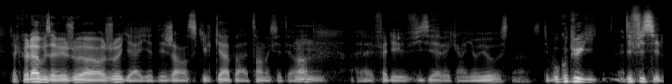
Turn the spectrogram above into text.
C'est-à-dire que là vous avez joué à un jeu, il y a, il y a déjà un skill cap à atteindre, etc. Hmm. Euh, il fallait viser avec un yo-yo, c'était beaucoup plus difficile.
